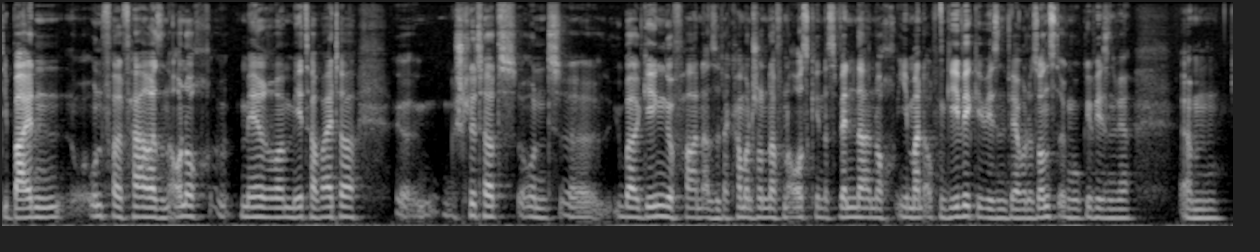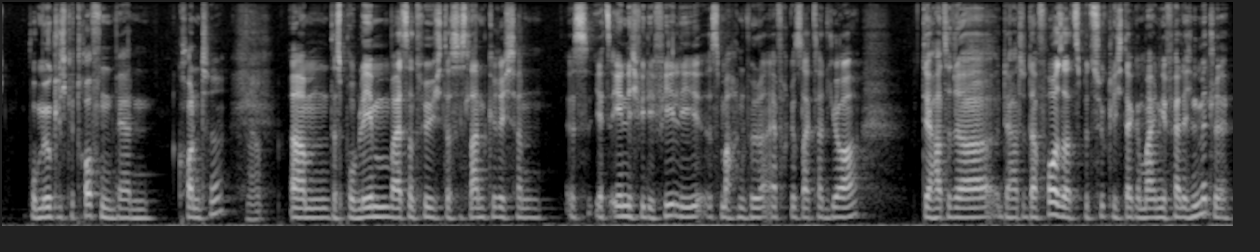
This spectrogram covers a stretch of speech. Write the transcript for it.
die beiden Unfallfahrer sind auch noch mehrere Meter weiter äh, geschlittert und äh, überall gegengefahren. Also da kann man schon davon ausgehen, dass wenn da noch jemand auf dem Gehweg gewesen wäre oder sonst irgendwo gewesen wäre, ähm, womöglich getroffen werden konnte. Ja. Ähm, das Problem war jetzt natürlich, dass das Landgericht dann es jetzt ähnlich wie die Feli es machen würde, einfach gesagt hat, ja, der hatte da, der hatte da Vorsatz bezüglich der gemeingefährlichen Mittel.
